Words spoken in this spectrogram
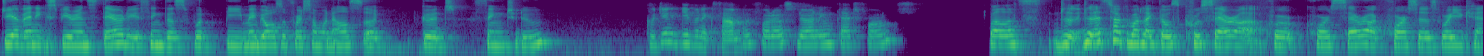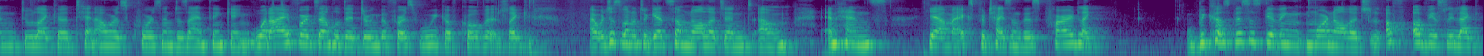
Do you have any experience there? Do you think this would be maybe also for someone else a good thing to do? Could you give an example for those learning platforms? Well, let's let's talk about like those Coursera Coursera courses where you can do like a 10 hours course in design thinking. What I, for example, did during the first week of COVID, like I just wanted to get some knowledge and um, enhance, yeah, my expertise in this part, like because this is giving more knowledge of obviously like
